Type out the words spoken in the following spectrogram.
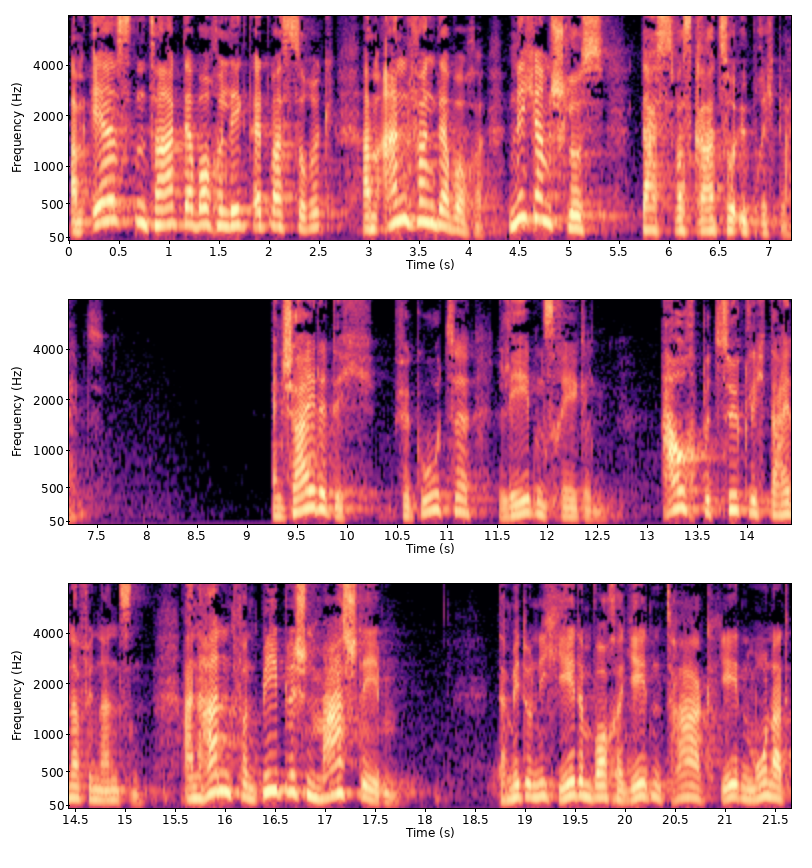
Am ersten Tag der Woche legt etwas zurück, am Anfang der Woche, nicht am Schluss das, was gerade so übrig bleibt. Entscheide dich für gute Lebensregeln, auch bezüglich deiner Finanzen, anhand von biblischen Maßstäben, damit du nicht jedem Woche, jeden Tag, jeden Monat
